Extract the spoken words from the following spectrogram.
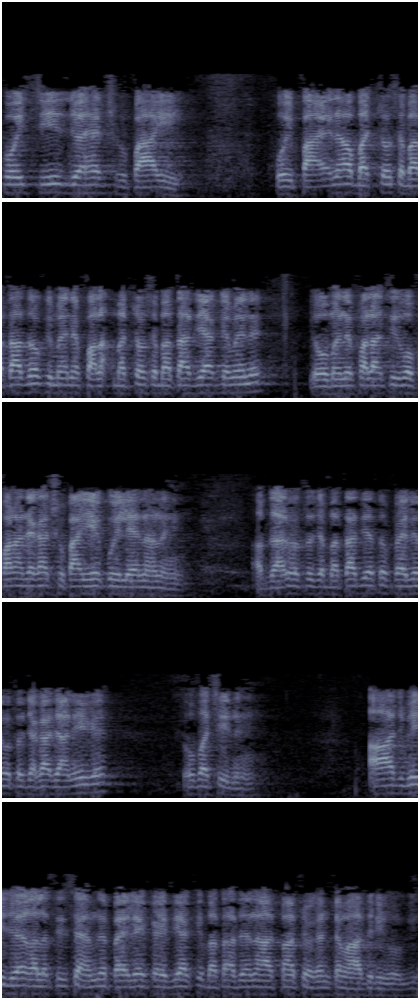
کوئی چیز جو ہے چھپائی، کوئی پائے نہ، اور بچوں سے بتا دو کہ میں نے بچوں سے بتا دیا کہ میں نے، کہ وہ میں نے فلاں چیز، وہ فلاں جگہ چھپائی ہے کوئی لینا نہیں۔ اب ظاہر ہو تو جب بتا دیا تو پہلے وہ تو جگہ جانی گئے تو وہ بچی نہیں۔ آج بھی جو ہے غلطی سے ہم نے پہلے کہہ دیا کہ بتا دینا، آج پانچویں گھنٹے میں حاضری ہوگی۔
